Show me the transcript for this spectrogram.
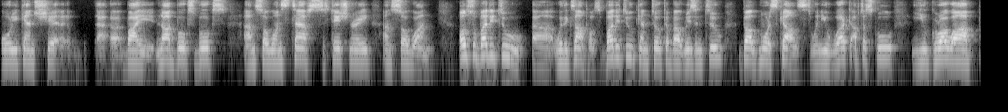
or you can share, uh, uh, buy notebooks, books, and so on, staffs, stationery, and so on. Also, body two uh, with examples. Body two can talk about reason two, build more skills. When you work after school, you grow up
